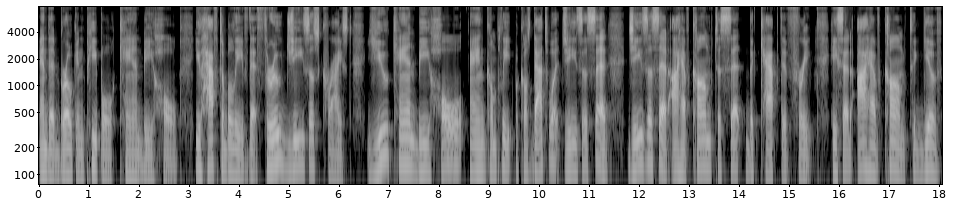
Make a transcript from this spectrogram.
and that broken people can be whole. You have to believe that through Jesus Christ, you can be whole and complete because that's what Jesus said. Jesus said, I have come to set the captive free. He said, I have come to give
